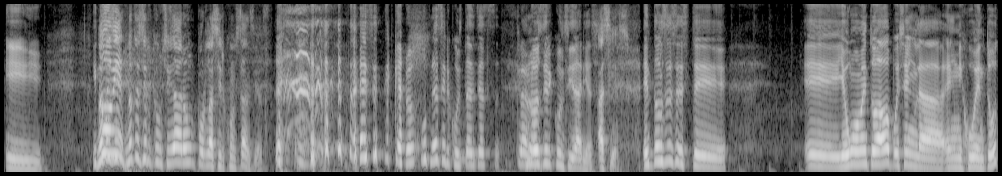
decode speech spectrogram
Y... Y no, todo te, bien. no te circuncidaron por las circunstancias. Claro, unas circunstancias Claro. no circuncidarias. Así es. Entonces, este. eh, llegó un momento dado, pues, en la. en mi juventud,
